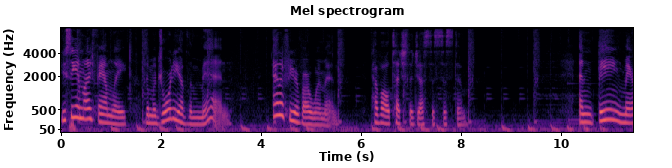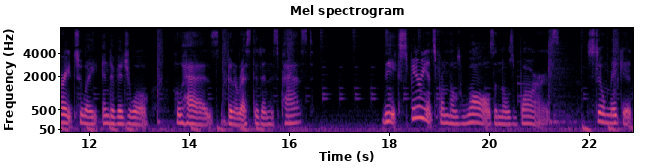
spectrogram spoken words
You see, in my family, the majority of the men and a few of our women have all touched the justice system. And being married to a individual who has been arrested in his past, the experience from those walls and those bars still make it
